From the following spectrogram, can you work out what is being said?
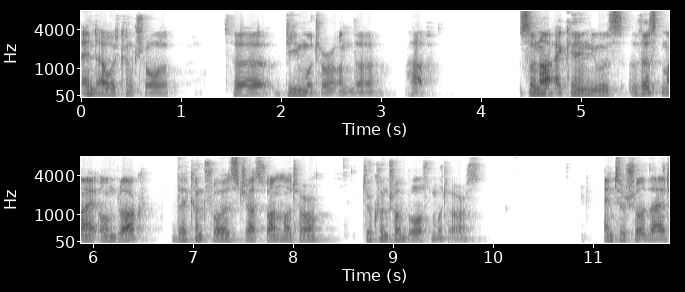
and I would control the B motor on the hub. So now I can use this my own block that controls just one motor to control both motors. And to show that,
